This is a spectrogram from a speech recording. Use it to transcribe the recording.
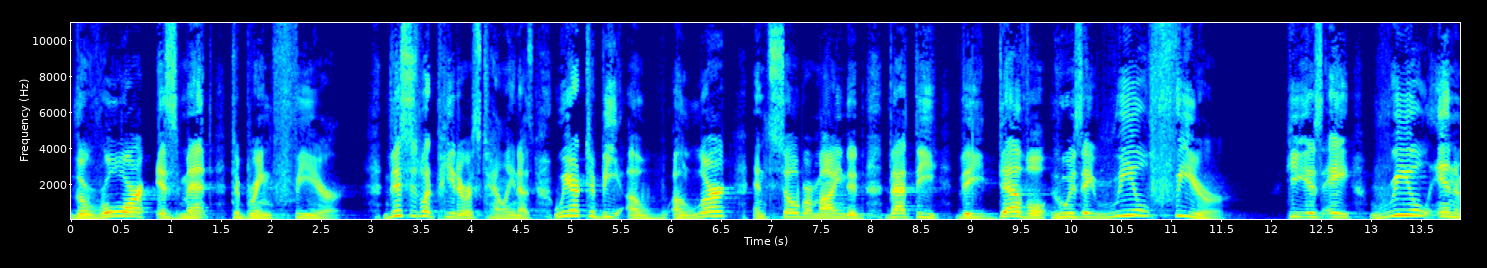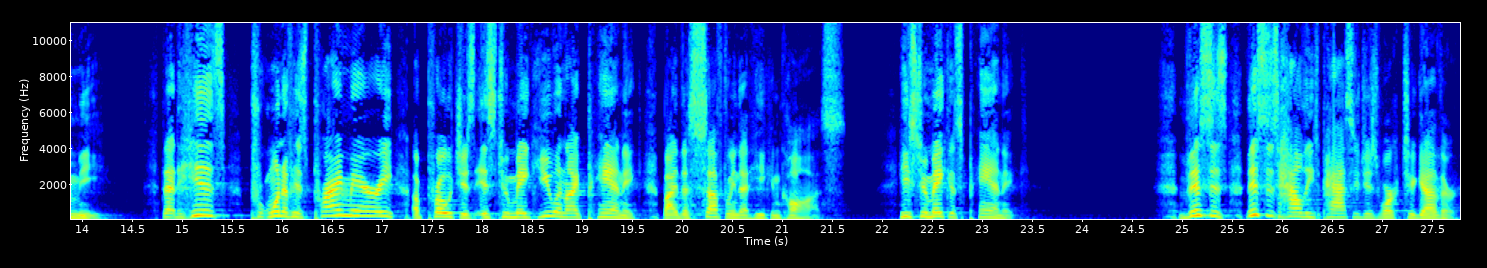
The roar is meant to bring fear. This is what Peter is telling us. We are to be alert and sober minded that the, the devil, who is a real fear, he is a real enemy, that his, one of his primary approaches is to make you and I panic by the suffering that he can cause. He's to make us panic. This is, this is how these passages work together.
